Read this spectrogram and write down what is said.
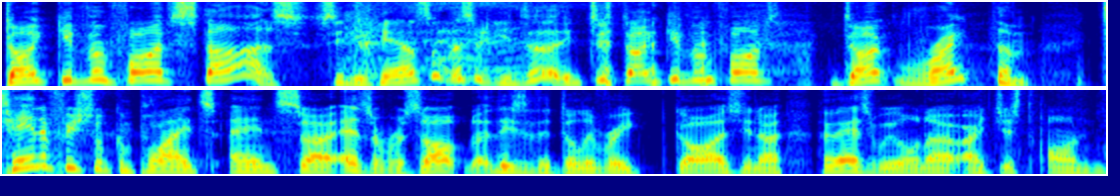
Don't give them five stars, City Council. That's what you do. Just don't give them five. Don't rate them. 10 official complaints, and so as a result, these are the delivery guys, you know, who, as we all know, are just on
